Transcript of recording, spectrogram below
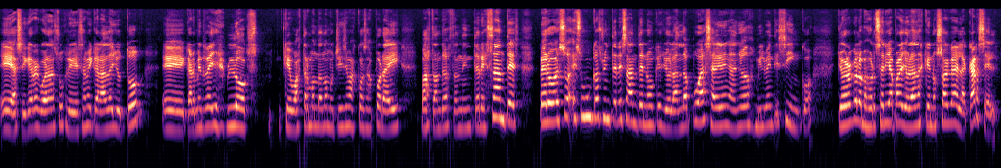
eh, así que recuerden suscribirse a mi canal de YouTube, eh, Carmen Reyes Vlogs, que va a estar montando muchísimas cosas por ahí, bastante, bastante interesantes. Pero eso, es un caso interesante, ¿no? Que Yolanda pueda salir en el año 2025. Yo creo que lo mejor sería para Yolanda es que no salga de la cárcel.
